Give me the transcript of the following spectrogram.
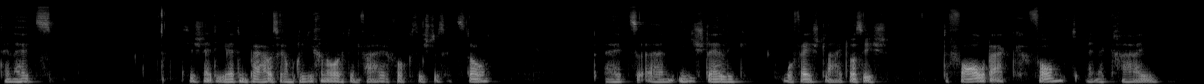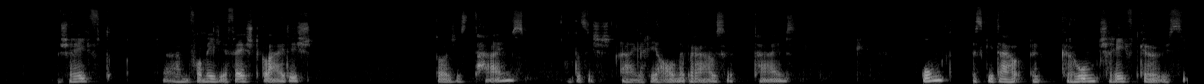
dann hat es, es ist nicht in jedem Browser am gleichen Ort, in Firefox ist das jetzt da, hat es eine Einstellung, die festlegt, was ist der Fallback-Font, wenn keine Schriftfamilie ähm, festgelegt ist. Da ist es Times, und das ist eigentlich in allen Browser Times. Und es gibt auch eine Grundschriftgröße,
